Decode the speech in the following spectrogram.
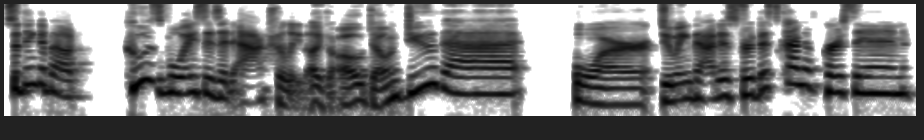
So think about whose voice is it actually? Like, oh, don't do that. Or doing that is for this kind of person.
